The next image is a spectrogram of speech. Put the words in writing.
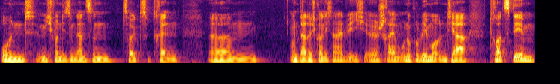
und mich von diesem ganzen Zeug zu trennen. Ähm, und dadurch konnte ich dann halt wie ich äh, schreiben ohne Probleme und ja trotzdem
